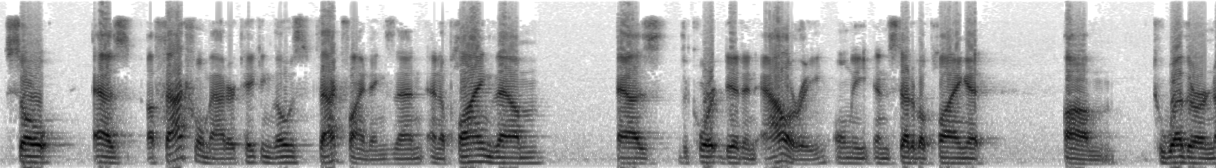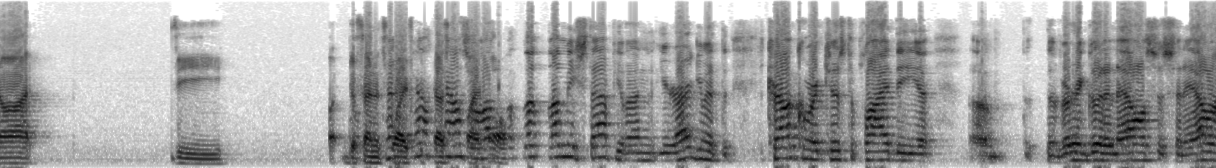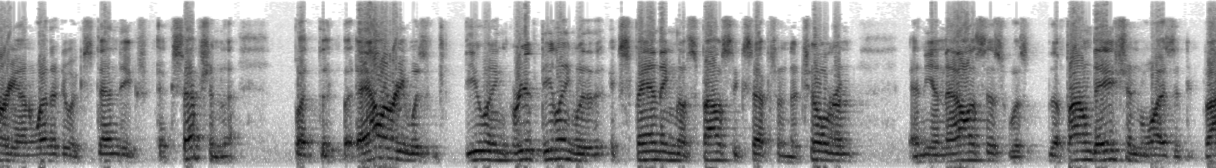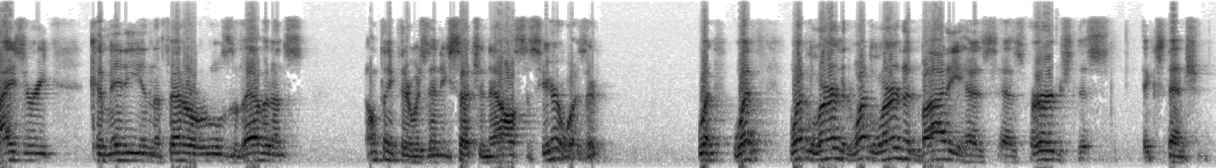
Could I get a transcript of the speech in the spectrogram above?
So as a factual matter, taking those fact findings then and applying them as the court did in Allery, only instead of applying it um, to whether or not the defendant's wife could testify at all. Let, me stop you on your argument. The trial court just applied the, uh, the very good analysis in Allery on whether to extend the exception. But, the, but Allery was viewing, dealing with expanding the spouse exception to children and the analysis was the foundation was an advisory committee in the federal rules of evidence. I don't think there was any such analysis here, was there? What what learned what learned body has has urged this extension?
